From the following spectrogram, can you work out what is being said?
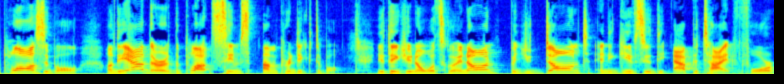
plausible. On the other, the plot seems unpredictable. You think you know what's going on, but you don't, and it gives you the appetite for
